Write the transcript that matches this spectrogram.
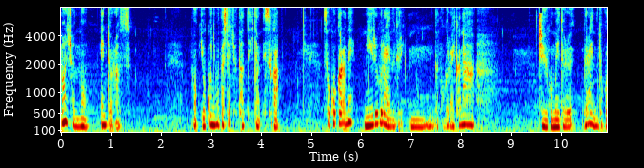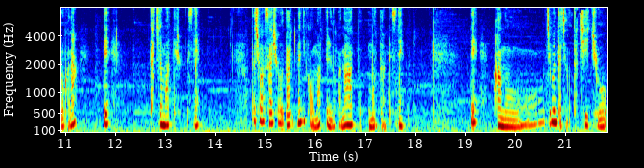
マンションのエントランスの横に私たちは立っていたんですがそこからね見えるぐらいの距離うんどのぐらいかな15メートルぐらいのところかなで立ち止まっているんですね。私は最初何かを待ってるのかなと思ったんですね。であの自分たちの立ち位置を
